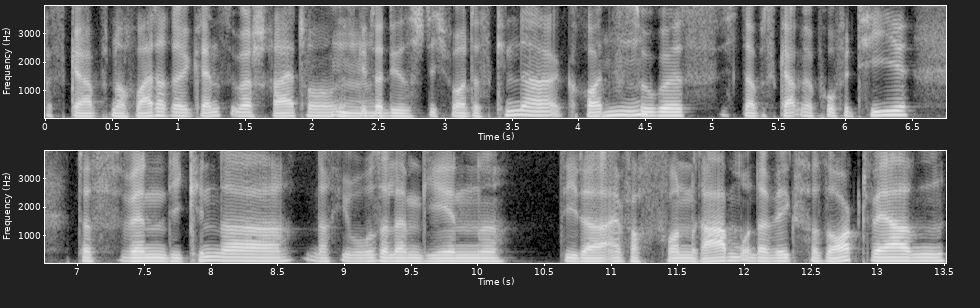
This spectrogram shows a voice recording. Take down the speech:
Es gab noch weitere Grenzüberschreitungen. Mhm. Es gibt ja dieses Stichwort des Kinderkreuzzuges. Mhm. Ich glaube, es gab eine Prophetie, dass wenn die Kinder nach Jerusalem gehen, die da einfach von Raben unterwegs versorgt werden,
